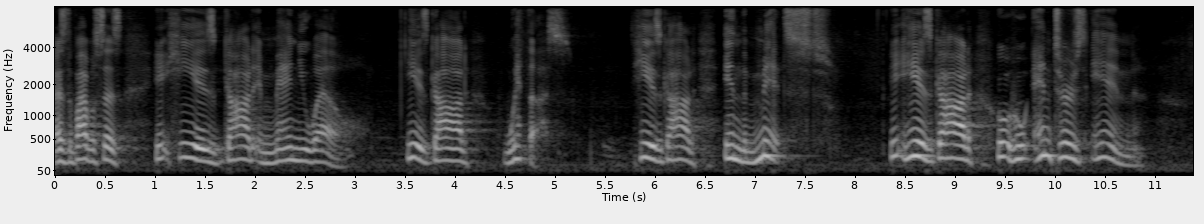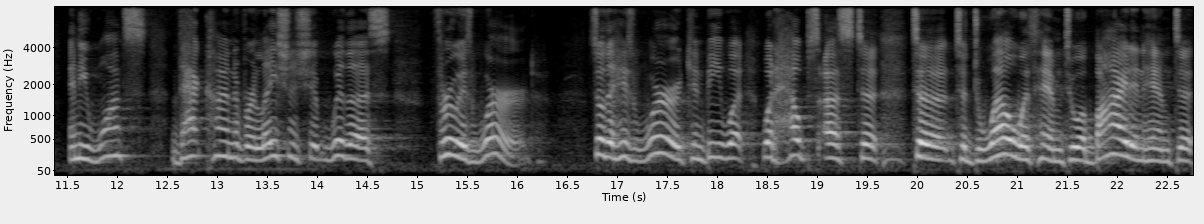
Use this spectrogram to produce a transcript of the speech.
As the Bible says, he, he is God Emmanuel. He is God with us. He is God in the midst. He is God who, who enters in, and He wants that kind of relationship with us through His Word. So that His Word can be what, what helps us to, to, to dwell with Him, to abide in Him, to,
